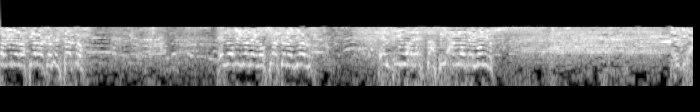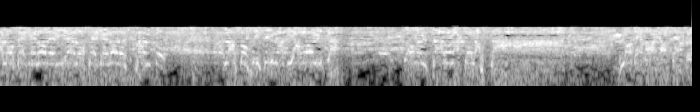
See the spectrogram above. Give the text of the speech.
Cristo vino a la tierra con el cetro, Él no vino a negociar con el diablo, Él vino a desafiar los demonios. El diablo se llenó de miedo, se llenó de espanto. Las oficinas diabólicas comenzaron a colapsar. Los demonios temblaban.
